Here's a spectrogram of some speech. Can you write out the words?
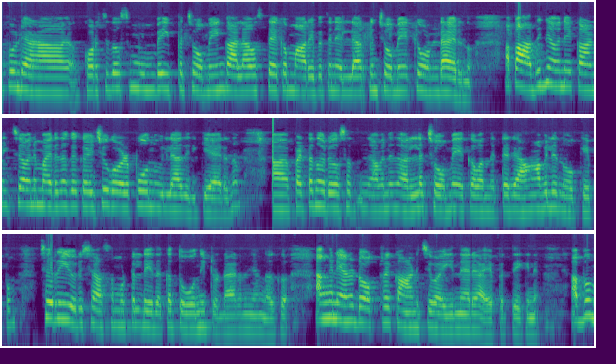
അപ്പോൾ കുറച്ച് ദിവസം മുമ്പേ ഇപ്പം ചുമയും കാലാവസ്ഥയൊക്കെ മാറിയപ്പോൾ തന്നെ എല്ലാവർക്കും ചുമയൊക്കെ ഉണ്ടായിരുന്നു. അപ്പോൾ അതിന് അവനെ കാണിച്ച് അവന് മരുന്നൊക്കെ കഴിച്ച് കുഴപ്പമൊന്നും ഇല്ലാതിരിക്കുകയായിരുന്നു. പെട്ടെന്ന് ഒരു ദിവസം അവന് നല്ല ചുമയൊക്കെ വന്നിട്ട് രാവിലെ നോക്കിയപ്പം ചെറിയൊരു ശ്വാസമുട്ടലിന്റെ ഇതൊക്കെ തോന്നിയിട്ടുണ്ടായിരുന്നു ഞങ്ങൾക്ക്. അങ്ങനെയാണ് ഡോക്ടറെ കാണിച്ച് വൈകുന്നേരം ആയപ്പോഴത്തേക്കിന്. അപ്പം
